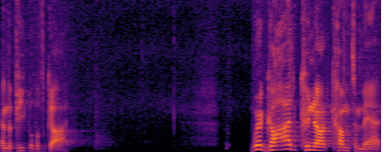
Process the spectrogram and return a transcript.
and the people of God. Where God could not come to man,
